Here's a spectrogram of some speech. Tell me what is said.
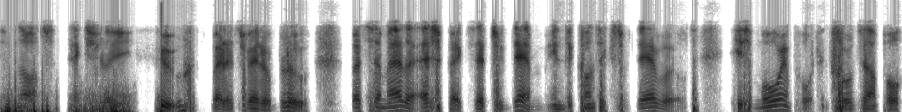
is not actually hue, whether it's red or blue, but some other aspects that to them, in the context of their world, is more important. For example,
